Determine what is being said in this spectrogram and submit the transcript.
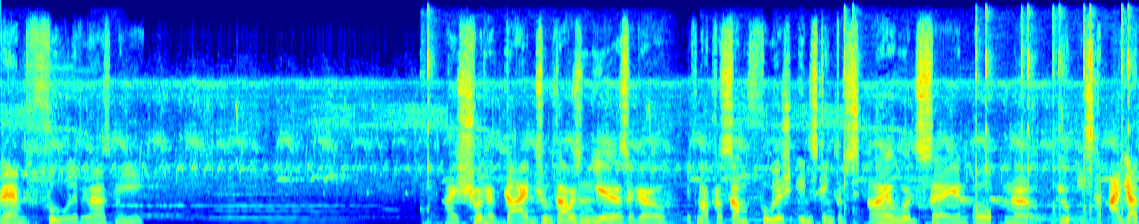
Damned fool, if you ask me. I should have died 2,000 years ago, if not for some foolish instinct of... I would say an all... No. You... I got...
